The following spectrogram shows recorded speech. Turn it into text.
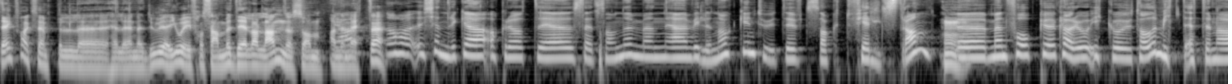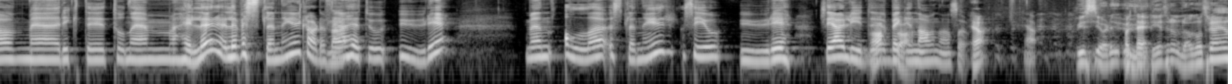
deg, f.eks., Helene? Du er jo fra samme del av landet som Anne Mette. Nå kjenner ikke jeg akkurat det stedsnavnet, men jeg ville nok intuitivt sagt Fjellstrand. Mm. Eh, men folk eh, klarer jo ikke å uttale mitt etternavn med riktig tonem heller. Eller vestlendinger klarer det, for Nei. jeg heter jo Uri. Men alle østlendinger sier jo Uri. Så jeg lyder begge navn, altså. Ja. Ja. Vi sier det Uri i Trøndelag òg, tror jeg.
